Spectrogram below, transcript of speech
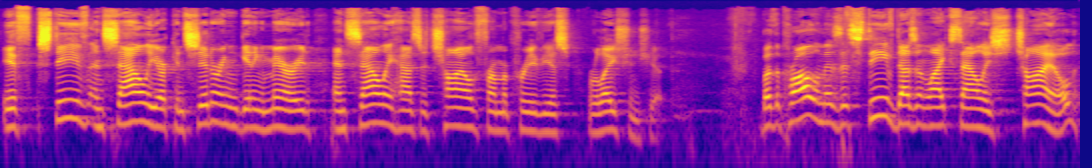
if Steve and Sally are considering getting married and Sally has a child from a previous relationship. But the problem is that Steve doesn't like Sally's child,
